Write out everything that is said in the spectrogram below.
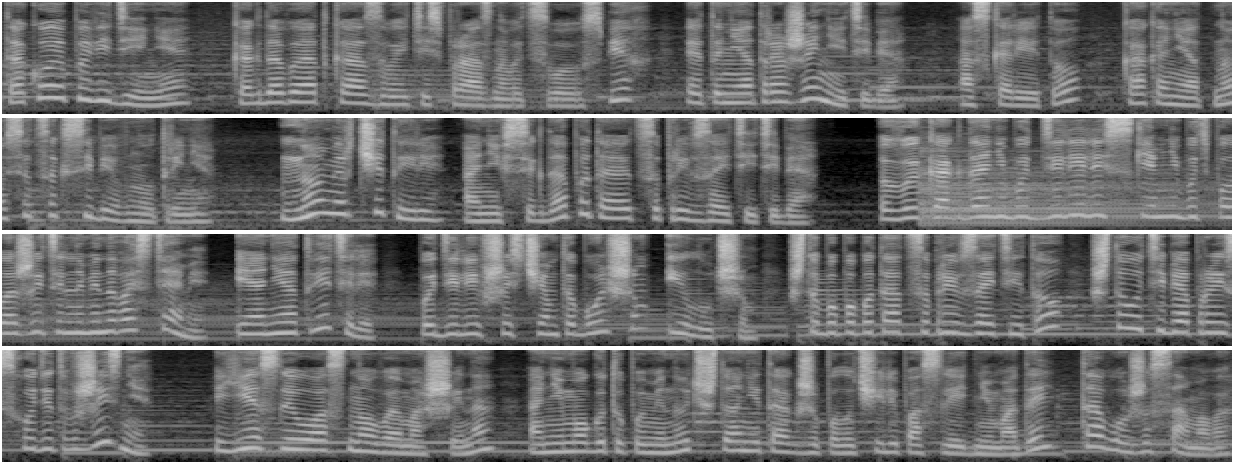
Такое поведение, когда вы отказываетесь праздновать свой успех, это не отражение тебя, а скорее то, как они относятся к себе внутренне. Номер четыре. Они всегда пытаются превзойти тебя. Вы когда-нибудь делились с кем-нибудь положительными новостями, и они ответили, поделившись чем-то большим и лучшим, чтобы попытаться превзойти то, что у тебя происходит в жизни? Если у вас новая машина, они могут упомянуть, что они также получили последнюю модель того же самого.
